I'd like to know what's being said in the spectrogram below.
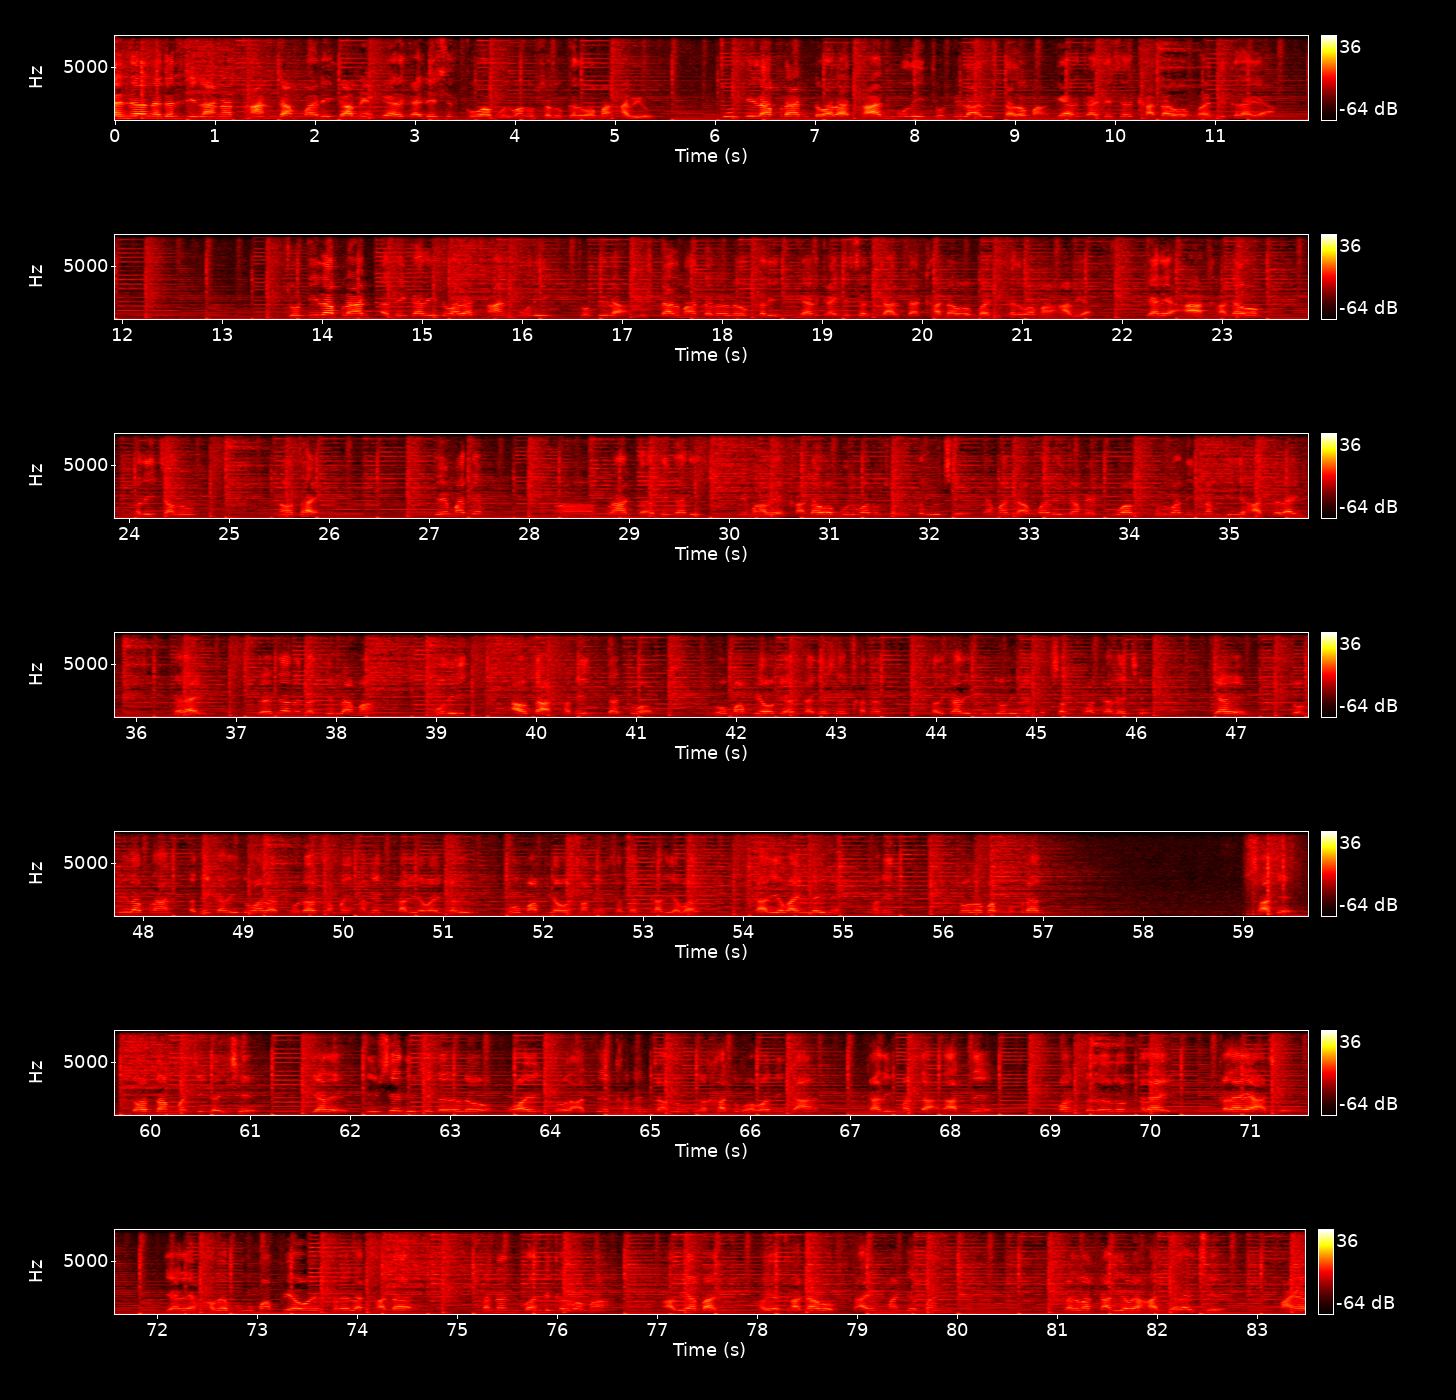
જિલ્લાના થાન જામવાડી ગામે ગેરકાયદેસર કૂવા બોલવાનું શરૂ કરવામાં આવ્યું. ચોટીલા પ્રાંત દ્વારા થાન મુરી ચોટીલા વિસ્તારોમાં ગેરકાયદેસર ખાતાઓ બંધ કરાયા. ચોટીલા પ્રાંત અધિકારી દ્વારા થાન મુરી ચોટીલા વિસ્તારમાં દરોડો કરી ગેરકાયદેસર ચાલતા ખાડાઓ બંધ કરવામાં આવ્યા. ત્યારે આ ખાડાઓ ફરી ચાલુ ન થાય. તે માટે પ્રાંત અધિકારી ટીમ હવે ખાડાઓ પૂરવાનું શરૂ કર્યું છે. એમાં જામવાડી ગામે કુવા પૂરવાની કામગીરી હાથ ધરાઈ ધરાઈ. સુરેન્દ્રનગર જિલ્લામાં મૂડી આવતા ખનિજ તત્વ, ભૂમાફિયાઓ ગેરકાયદેસર ખનન સરકારી તિજોરીને નુકસાન પહોંચાડે છે. ત્યારે ચોટીલા પ્રાંત અધિકારી દ્વારા થોડા સમય અનેક કાર્યવાહી કરી, ભૂમાફિયાઓ સામે સતત કાર્યવાહી કાર્યવાહી લઈને ખનિજ ચોરોમાં ફફડાટ સાથે દોડધામ મચી ગઈ છે. જ્યારે દિવસે દિવસે દરોડો હોય તો રાત્રે ખનન ચાલુ રખાતું હોવાની જાણકારી મળતા રાત્રે પણ દરોડો કરાય, કરાયા છે. ત્યારે હવે ભૂમાફિયાઓએ કરેલા ખાડા ખનન બંધ કરવામાં આવ્યા બાદ હવે ખાડાઓ કાયમ માટે બંધ કરવા કાર્યવાહી હાથ ધરાય છે.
